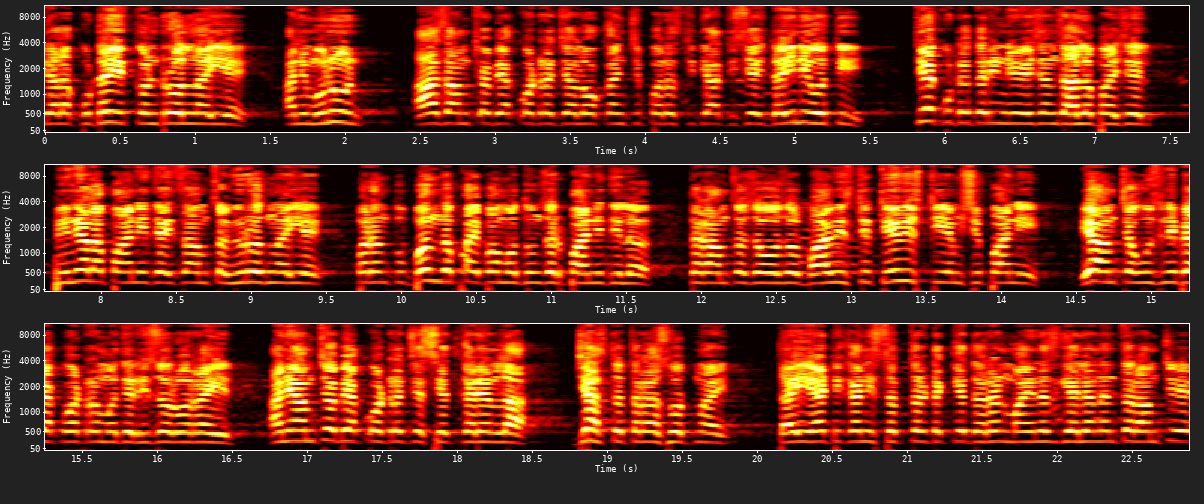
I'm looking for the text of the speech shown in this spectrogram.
त्याला कुठेही कंट्रोल नाहीये. आणि म्हणून आज आमच्या बॅकवॉटरच्या लोकांची परिस्थिती अतिशय दयनीय होती. ते कुठेतरी नियोजन झालं पाहिजे. पिण्याला पाणी द्यायचा आमचा विरोध नाहीये परंतु बंद पाईपामधून जर पाणी दिलं तर आमचं जवळजवळ बावीस ते तेवीस टीएमसी पाणी हे आमच्या उजनी बॅकवॉटरमध्ये रिझर्व्ह राहील. आणि आमच्या बॅकवॉटरच्या शेतकऱ्यांना जास्त त्रास होत नाही. ताई या ठिकाणी सत्तर टक्के धरण मायनस गेल्यानंतर आमचे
